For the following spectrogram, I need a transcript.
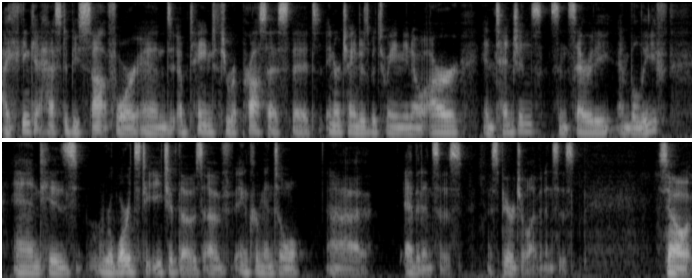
I think it has to be sought for and obtained through a process that interchanges between, you know, our intentions, sincerity, and belief, and His rewards to each of those of incremental uh, evidences, uh, spiritual evidences. So,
